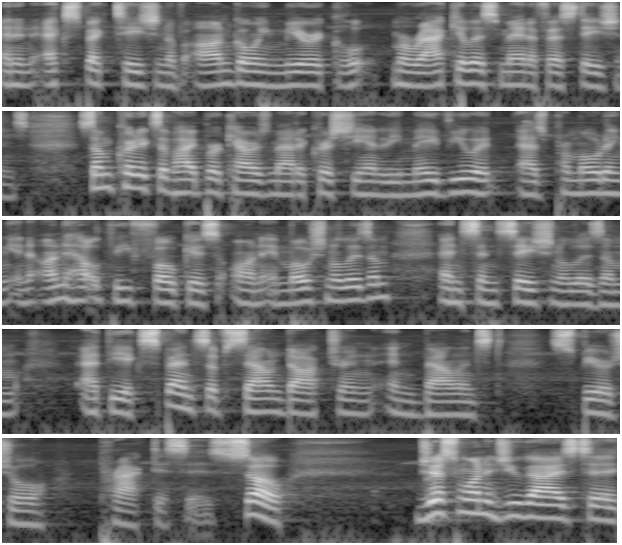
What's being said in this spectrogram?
and an expectation of ongoing miracle, miraculous manifestations. Some critics of hypercharismatic Christianity may view it as promoting an unhealthy focus on emotionalism and sensationalism at the expense of sound doctrine and balanced spiritual practices. So, just wanted you guys to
